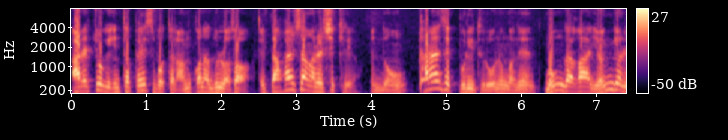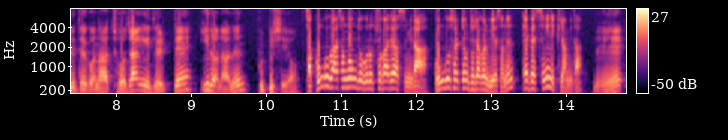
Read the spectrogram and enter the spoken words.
아래쪽에 인터페이스 버튼 아무거나 눌러서 일단 활성화를 시키래요. 연동. 파란색 불이 들어오는 거는 뭔가가 연결이 되거나 저장이 될 때 일어나는 불빛이에요. 자, 공구가 성공적으로 추가되었습니다. 공구 설정 조작을 위해서는 앱의 승인이 필요합니다. 네.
